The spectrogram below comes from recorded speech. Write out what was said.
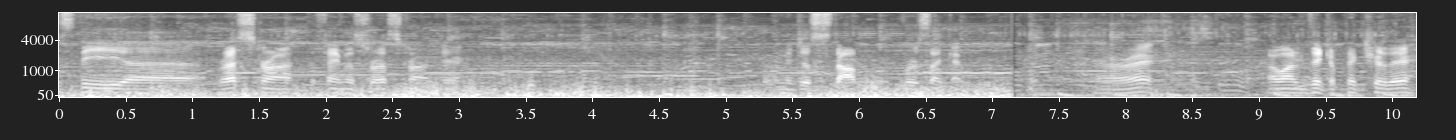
There's the uh, restaurant, the famous restaurant here. Let me just stop for a second. All right. I wanted to take a picture there.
